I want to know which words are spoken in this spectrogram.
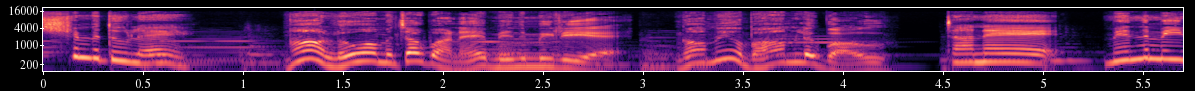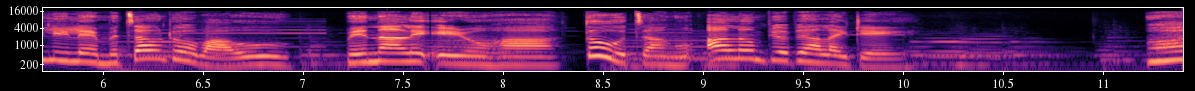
ရှင်မသူလဲငါလုံးဝမကြောက်ပါနဲ့မင်းသမီးလေးရဲ့ငါမင်းကိုဘာမှမလုပ်ပါဘူး။ဒါနဲ့မင်းသမီးလေးလည်းမကြောက်တော့ပါဘူး။မင်းသားလေးအေရွန်ဟာသူ့အကြောင်းကိုအလုံးပြောပြလိုက်တယ်။ဝါ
